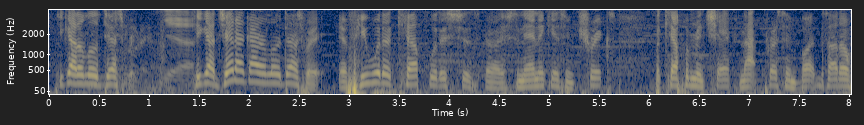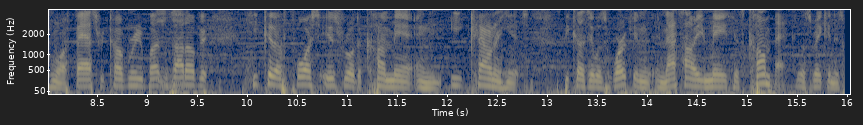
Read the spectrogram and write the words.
He got a little desperate. Yeah. He got Jedi got a little desperate. If he would have kept with his uh, shenanigans and tricks, but kept him in check, not pressing buttons out of him or fast recovery buttons out of it, he could have forced Israel to come in and eat counter hits because it was working, and that's how he made his comeback. It was making his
